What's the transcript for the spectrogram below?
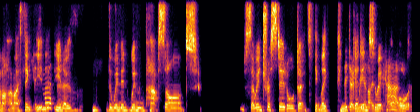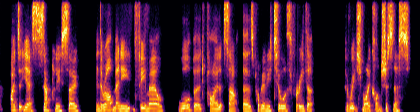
I, and I think, you know, you know, the women, women perhaps aren't so interested or don't think they can they get into it. Can. Or I do, yes, exactly. So there aren't many female warbird pilots out there. There's probably only two or three that have reached my consciousness.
